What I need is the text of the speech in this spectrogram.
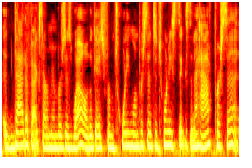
that affects our members as well. That goes from twenty one percent to twenty six and a half percent.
